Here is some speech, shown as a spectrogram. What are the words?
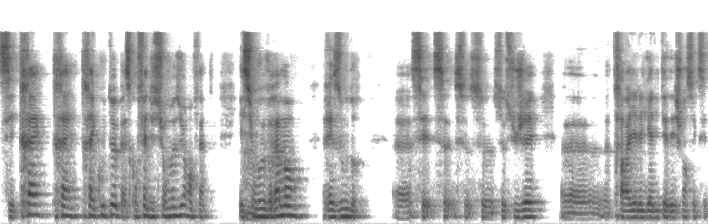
C'est très, très, très coûteux parce qu'on fait du sur-mesure, en fait. Et si on veut vraiment résoudre euh, ce, sujet, euh, travailler l'égalité des chances, etc.,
